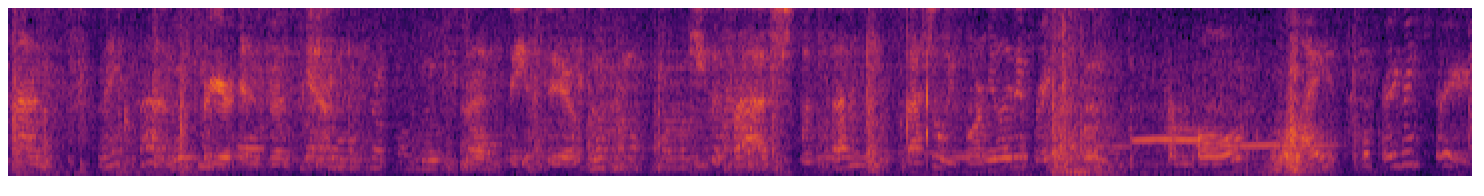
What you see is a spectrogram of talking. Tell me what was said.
sense. Makes sense for your intimate skin. But these do. Keep it fresh with 17 specially formulated fragrances. From bold to light to fragrance free.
